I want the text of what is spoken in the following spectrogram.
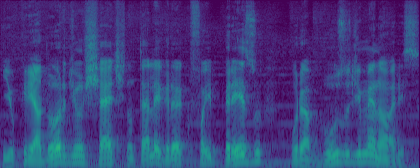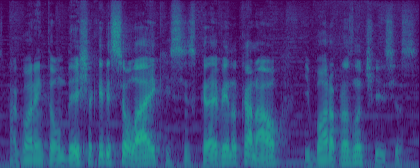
e o criador de um chat no Telegram que foi preso por abuso de menores. Agora então deixa aquele seu like, se inscreve aí no canal e bora para as notícias.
